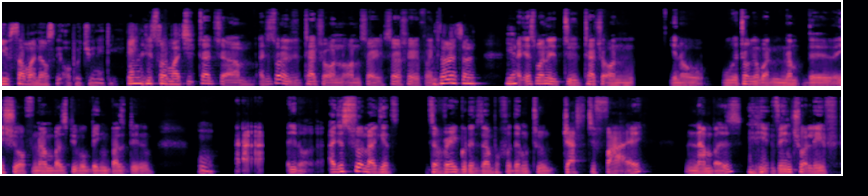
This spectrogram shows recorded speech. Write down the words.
give someone else the opportunity. Thank I you so much. to touch. Um, I just wanted to touch on on. Sorry, sorry, sorry. No, no, sorry. Yeah. I just wanted to touch on. You know, we were talking about num- the issue of numbers, people being buzzed in. I, I- you know, I just feel like it's it's a very good example for them to justify numbers Mhm. eventually if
